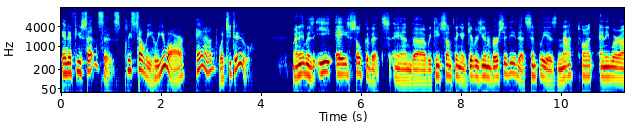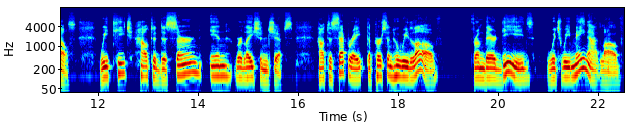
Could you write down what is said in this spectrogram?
in a few sentences, please tell me who you are and what you do. My name is E.A. Solkovitz, and uh, we teach something at Givers University that simply is not taught anywhere else. We teach how to discern in relationships, how to separate the person who we love from their deeds, which we may not love,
